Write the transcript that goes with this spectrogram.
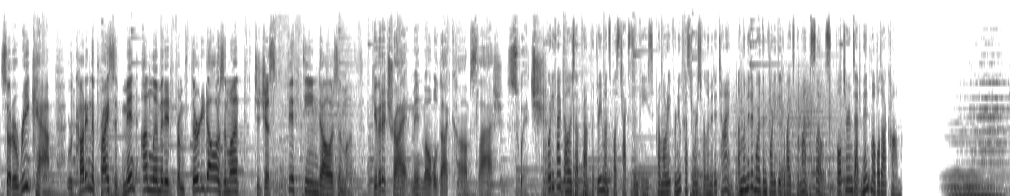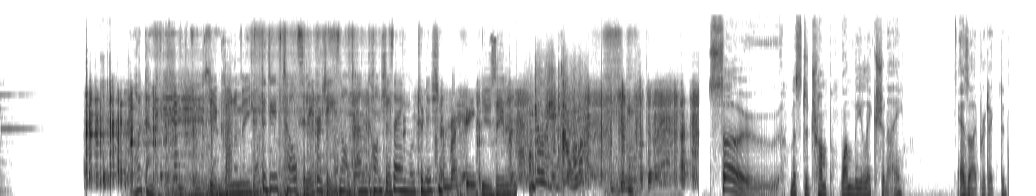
F- So to recap, we're cutting the price of Mint Unlimited from $30 a month to just $15 a month. Give it a try at mintmobile.com slash switch. $45 upfront for three months plus taxes and fees. Promo rate for new customers for limited time. Unlimited more than 40 gigabytes per month. Slows. Full terms at mintmobile.com. The economy, The death toll celebrities not unconscious saying more traditional New Zealand. So, Mr. Trump won the election, eh? As I predicted.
